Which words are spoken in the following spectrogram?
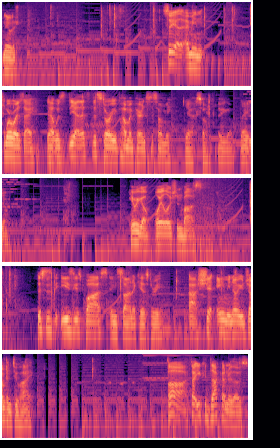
Anyways. So yeah, I mean, where was I? That was yeah, that's the story of how my parents disowned me. Yeah, so there you go. Now you know. Here we go, Oil Ocean boss. This is the easiest boss in Sonic history. Ah shit, Amy, no, you're jumping too high. Ah, oh, I thought you could duck under those.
